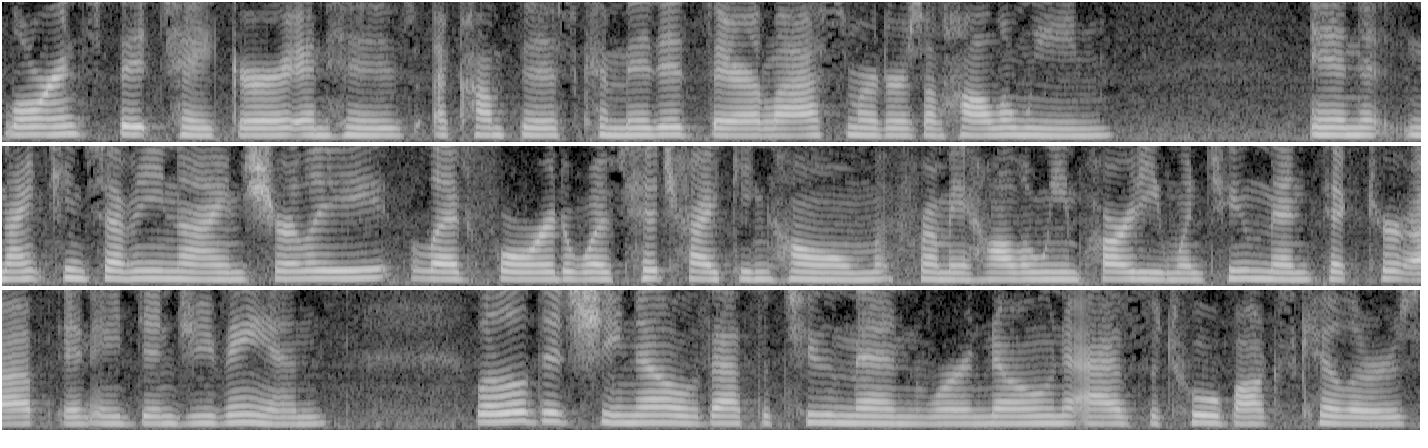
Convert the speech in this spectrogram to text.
Lawrence Bittaker and his accomplice committed their last murders on Halloween in 1979, Shirley Ledford was hitchhiking home from a Halloween party when two men picked her up in a dingy van. Little did she know that the two men were known as the Toolbox Killers.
